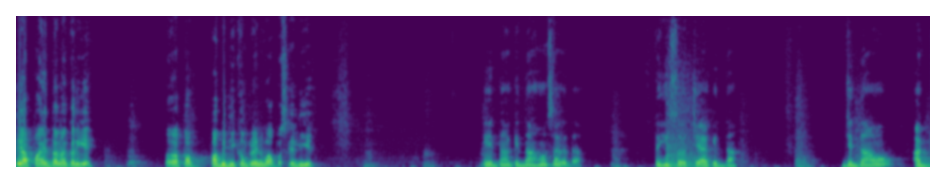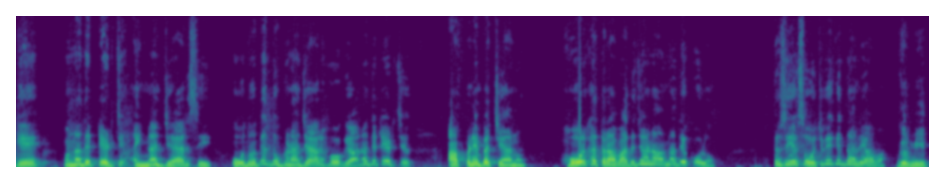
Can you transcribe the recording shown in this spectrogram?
ਤੇ ਆਪਾਂ ਇਦਾਂ ਨਾ ਕਰੀਏ। ਆਪਾਂ ਭਾਬੀ ਦੀ ਕੰਪਲੇਂਟ ਵਾਪਸ ਲੈ ਲਈਏ। ਇਦਾਂ ਕਿਦਾਂ ਹੋ ਸਕਦਾ? ਤੁਸੀਂ ਸੋਚਿਆ ਕਿਦਾਂ? ਜਿੱਦਾਂ ਉਹ ਅੱਗੇ ਉਹਨਾਂ ਦੇ ਢਿੱਡ 'ਚ ਇੰਨਾ ਜ਼ਹਿਰ ਸੀ ਉਦੋਂ ਤੇ ਦੁੱਗਣਾ ਜ਼ਹਿਰ ਹੋ ਗਿਆ ਉਹਨਾਂ ਦੇ ਢਿੱਡ 'ਚ। ਆਪਣੇ ਬੱਚਿਆਂ ਨੂੰ ਹੋਰ ਖਤਰਾ ਵੱਧ ਜਾਣਾ ਉਹਨਾਂ ਦੇ ਕੋਲੋਂ। ਤੁਸੀਂ ਇਹ ਸੋਚ ਵੀ ਕਿੱਦਾਂ ਲਿਆ ਵਾ? ਗਰਮੀਤ,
